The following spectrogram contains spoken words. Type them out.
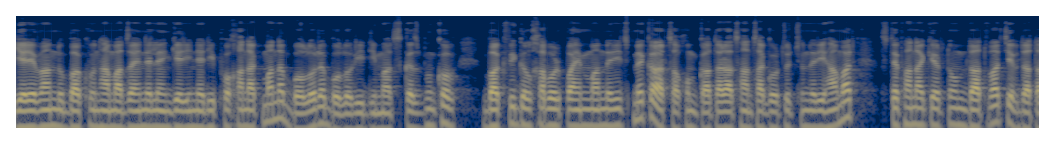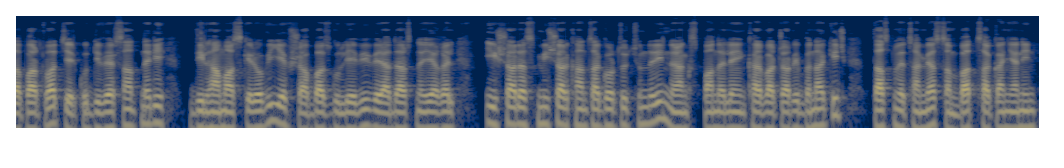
Երևանն ու Բաքուն համաձայնել են գերիների փոխանակմանը բոլորը բոլորի դիմաց սկզբունքով։ Բաքվի գլխավոր պայմաններից մեկը Արցախում կատարած հանցագործությունների համար Ստեփանակերտում դատված եւ դատապարտված երկու դիվերսանտների՝ Դիլհամ Ասկերովի եւ Շահբազ Գուլիևի վերադարձն է եղել։ Իշարս մի շարք հանցագործությունների նրանք սպանել էին Քարվաճառի բնակիչ 16-ամյա Սմբատ Ցականյանին։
